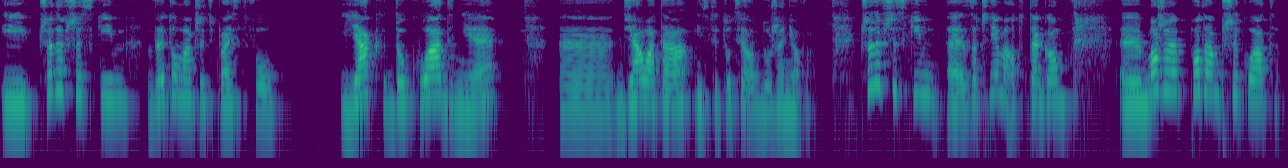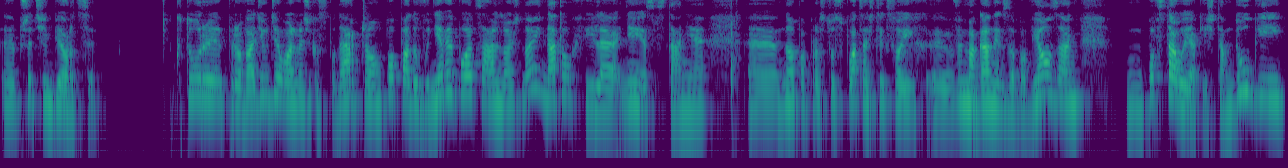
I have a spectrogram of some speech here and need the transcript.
i przede wszystkim wytłumaczyć Państwu, jak dokładnie e, działa ta instytucja oddłużeniowa. Przede wszystkim e, zaczniemy od tego, może podam przykład przedsiębiorcy który prowadził działalność gospodarczą, popadł w niewypłacalność, no i na tą chwilę nie jest w stanie e, no, po prostu spłacać tych swoich e, wymaganych zobowiązań. Mm, Powstały jakieś tam długi,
